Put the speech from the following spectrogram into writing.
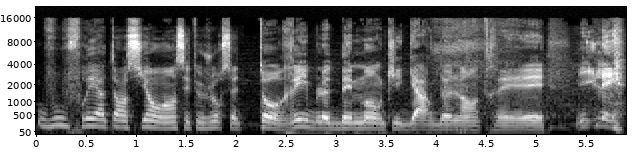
Vous ferez attention, hein, c'est toujours cet horrible démon qui garde l'entrée. Il est.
